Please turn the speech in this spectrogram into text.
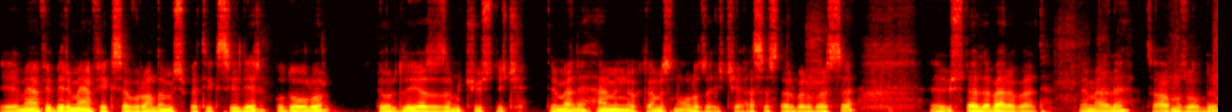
e, mənfi 1-i mənfi x-ə vuranda müsbət x edir. Bu da olur. 4-ü də yazacağım 2 üstü 2. Deməli, həmin nöqtəmiz nə olacaq? 2. Əsaslar bərabərsə, e, üstlər də bərabərdir. Deməli, cavabımız oldu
